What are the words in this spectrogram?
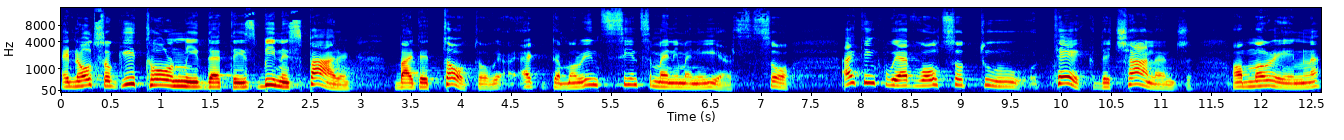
And also Guy told me that he's been inspired by the thought of the Morin since many, many years. So I think we have also to take the challenge of Morin,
